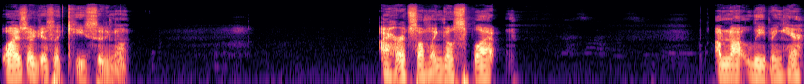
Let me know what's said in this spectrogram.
Why is there just a key sitting on? I heard something go splat. I'm not leaving here.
